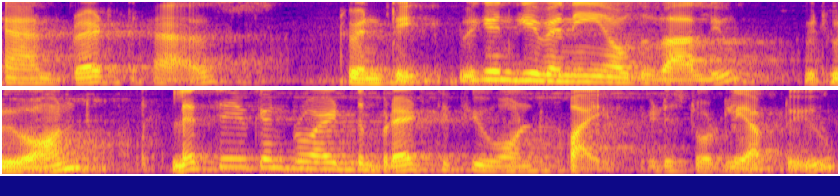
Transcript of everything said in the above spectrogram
and breadth as 20 we can give any of the value which we want let's say you can provide the breadth if you want 5 it is totally up to you.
